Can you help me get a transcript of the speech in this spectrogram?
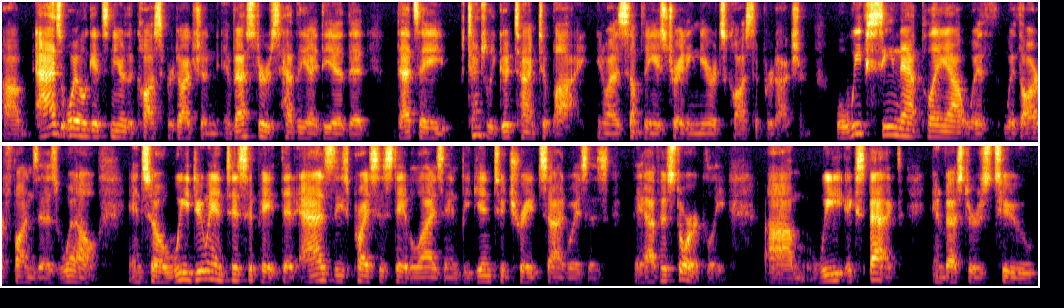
um, as oil gets near the cost of production, investors have the idea that that's a potentially good time to buy, you know, as something is trading near its cost of production. Well, we've seen that play out with, with our funds as well. And so we do anticipate that as these prices stabilize and begin to trade sideways as they have historically, we expect investors to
